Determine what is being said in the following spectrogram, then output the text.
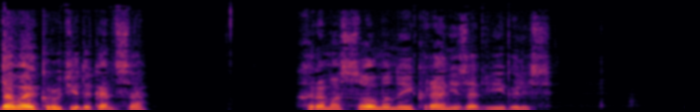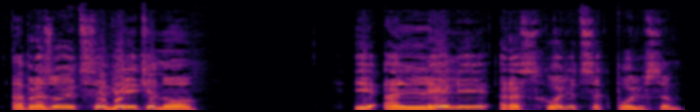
Давай крути до конца. Хромосомы на экране задвигались. Образуется веретено, и аллели расходятся к полюсам.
